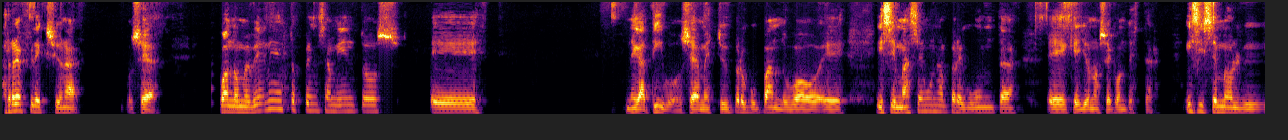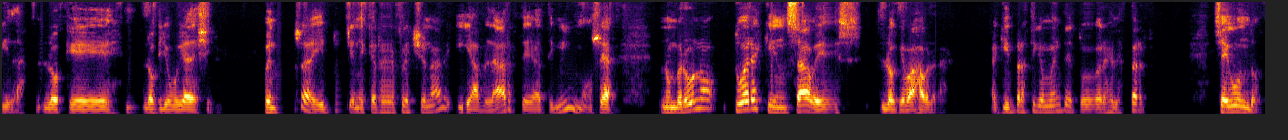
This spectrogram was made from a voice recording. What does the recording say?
reflexionar. O sea, cuando me vienen estos pensamientos eh, negativos, o sea, me estoy preocupando, eh, y si me hacen una pregunta que yo no sé contestar, y si se me olvida lo que, lo que yo voy a decir. Pues entonces ahí tú tienes que reflexionar y hablarte a ti mismo. O sea, número uno, tú eres quien sabes lo que vas a hablar. Aquí prácticamente tú eres el experto. Segundo,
